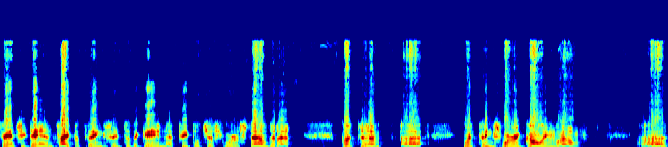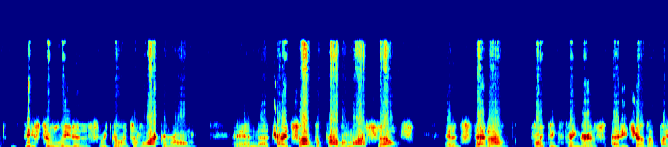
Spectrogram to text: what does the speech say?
fancy Dan type of things into the game that people just were astounded at. But uh, uh, when things weren't going well, uh, these two leaders, we'd go into the locker room and uh, try to solve the problem ourselves. And instead of pointing fingers at each other by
